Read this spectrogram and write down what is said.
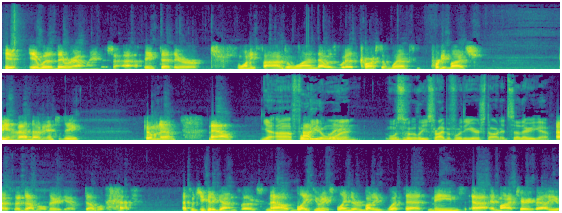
It it was they were outlandish. I, I think that they were twenty five to one. That was with Carson Wentz pretty much being an unknown entity coming in. Now, Yeah, uh, forty to one was released right before the year started. So there you go. oh, so double. There you go, double that. That's what you could have gotten, folks. Now, Blake, you want to explain to everybody what that means uh, in monetary value?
